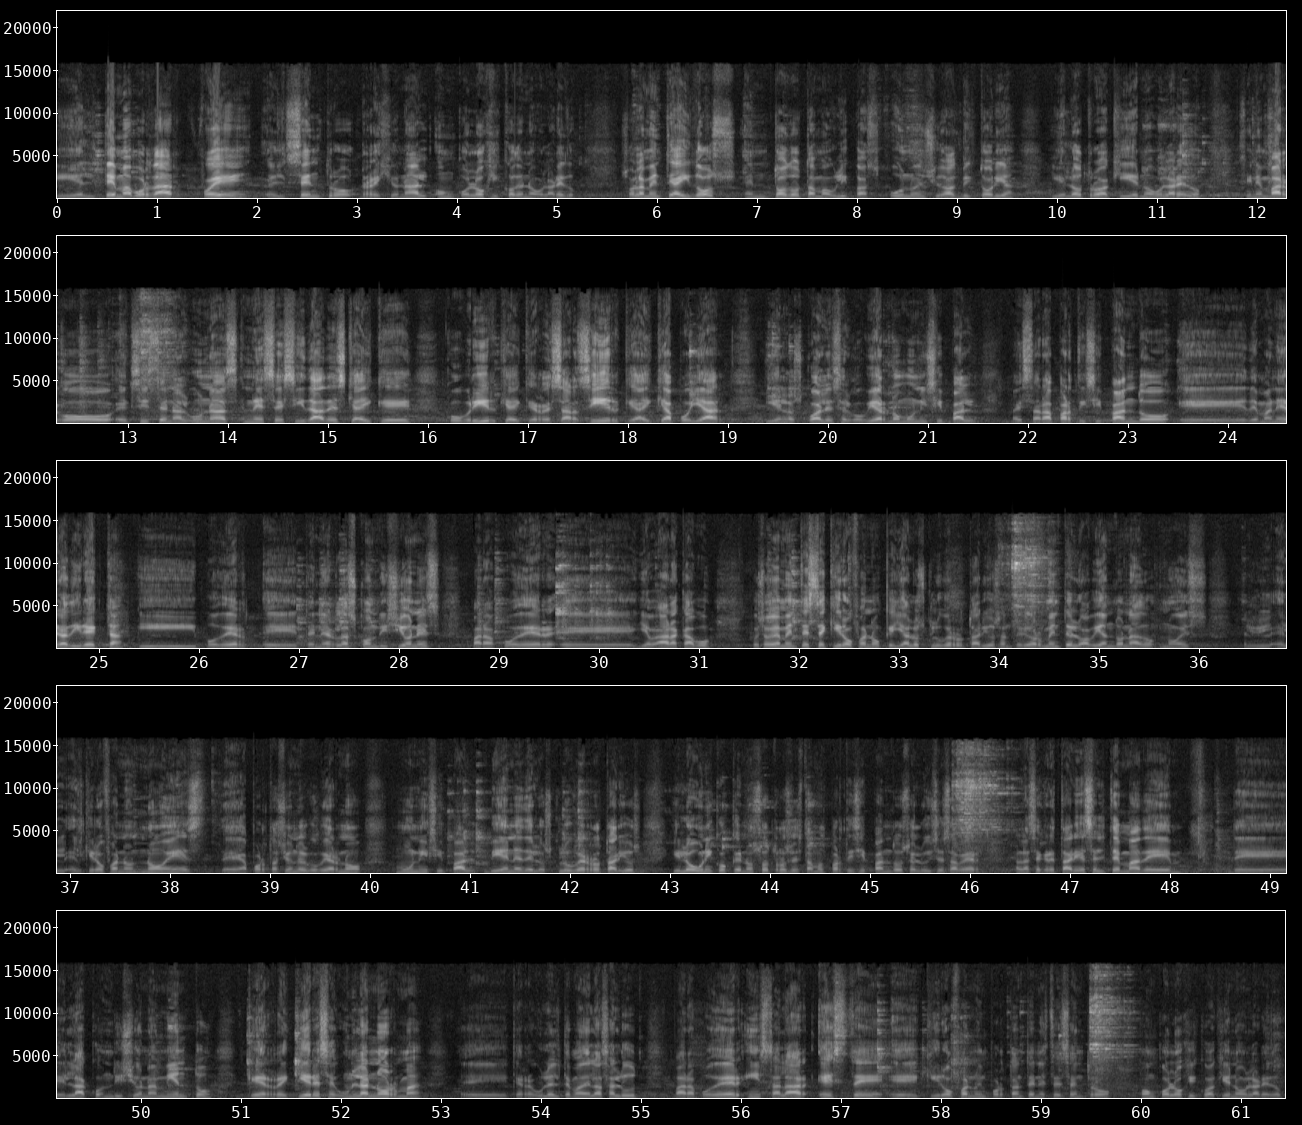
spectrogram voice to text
Y el tema a abordar fue el Centro Regional Oncológico de Nuevo Laredo. Solamente hay dos en todo Tamaulipas, uno en Ciudad Victoria y el otro aquí en Nuevo Laredo. Sin embargo, existen algunas necesidades que hay que cubrir, que hay que resarcir, que hay que apoyar y en los cuales el gobierno municipal estará participando eh, de manera directa y poder eh, tener las condiciones para poder eh, llevar a cabo, pues obviamente este quirófano que ya los clubes rotarios anteriormente lo habían donado, no es el, quirófano no es de aportación del gobierno municipal, viene de los clubes rotarios y lo único que nosotros estamos participando, se lo hice saber a la secretaria, es el tema de, del acondicionamiento que requiere según la norma eh, que regula el tema de la salud para poder instalar este eh, quirófano importante en este centro oncológico aquí en Nuevo Laredo.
